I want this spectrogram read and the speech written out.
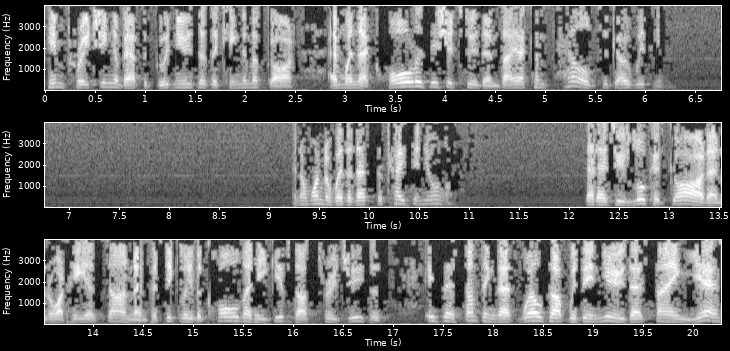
him preaching about the good news of the kingdom of God. And when that call is issued to them, they are compelled to go with him. And I wonder whether that's the case in your life. That as you look at God and what He has done, and particularly the call that He gives us through Jesus, is there something that wells up within you that's saying, Yes,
